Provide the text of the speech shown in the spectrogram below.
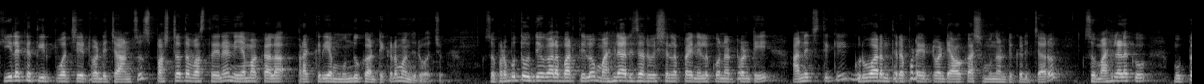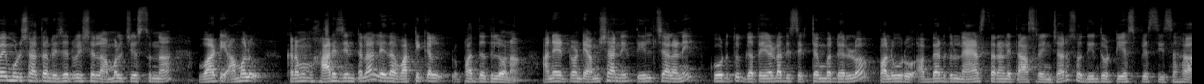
కీలక తీర్పు వచ్చేటువంటి ఛాన్స్ స్పష్టత వస్తేనే నియామకాల ప్రక్రియ ముందుకు అంటే ఇక్కడ మనం చూడవచ్చు సో ప్రభుత్వ ఉద్యోగాల భర్తీలో మహిళా రిజర్వేషన్లపై నెలకొన్నటువంటి అనిశ్చితికి గురువారం తెరపడేటువంటి అవకాశం ఉందంటూ ఇక్కడ ఇచ్చారు. సో మహిళలకు ముప్పై మూడు శాతం రిజర్వేషన్లు అమలు చేస్తున్న వాటి అమలు క్రమం హారిజెంటలా లేదా వర్టికల్ పద్ధతిలోనా అనేటువంటి అంశాన్ని తేల్చాలని కోరుతూ గత ఏడాది సెప్టెంబర్ నెలలో పలువురు అభ్యర్థులు న్యాయస్థానాన్ని ఆశ్రయించారు. సో దీంతో టీఎస్పీఎస్సీ సహా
